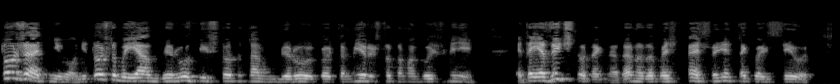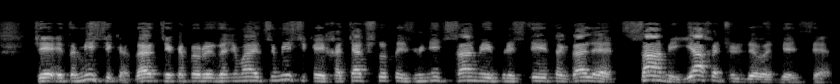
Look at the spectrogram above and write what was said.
Тоже от него. Не то, чтобы я беру и что-то там беру, какой-то мир и что-то могу изменить. Это язычество тогда, да, надо понимать, что нет такой силы. Те, это мистика, да, те, которые занимаются мистикой и хотят что-то изменить сами и прийти и так далее, сами, я хочу сделать действие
